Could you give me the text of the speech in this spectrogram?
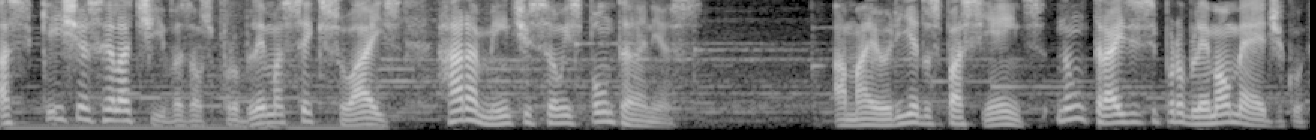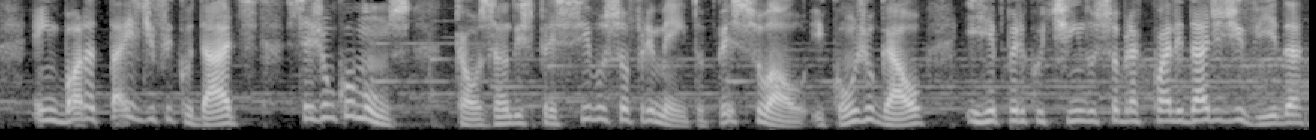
As queixas relativas aos problemas sexuais raramente são espontâneas. A maioria dos pacientes não traz esse problema ao médico, embora tais dificuldades sejam comuns, causando expressivo sofrimento pessoal e conjugal e repercutindo sobre a qualidade de vida,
